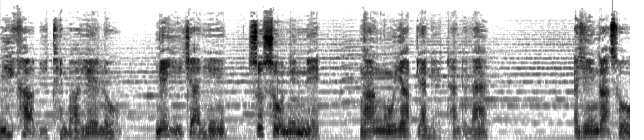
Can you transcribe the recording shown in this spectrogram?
မိခပြီးထင်ပါရဲ့လို့မျက်ရည်ကျရင်စွတ်စွတ်နစ်နစ်ငါငိုရပြန်နေထန်တလန်အရင်ကဆို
